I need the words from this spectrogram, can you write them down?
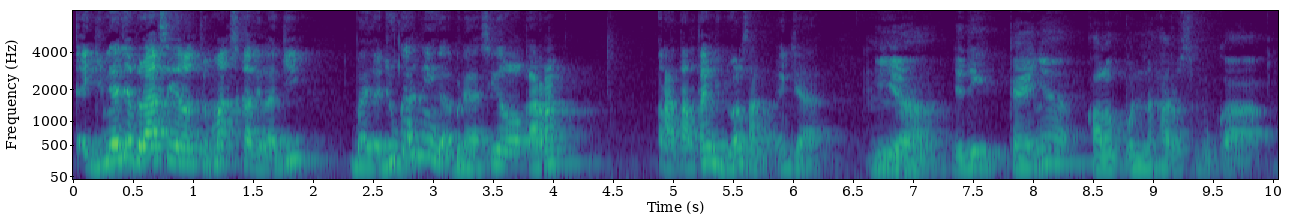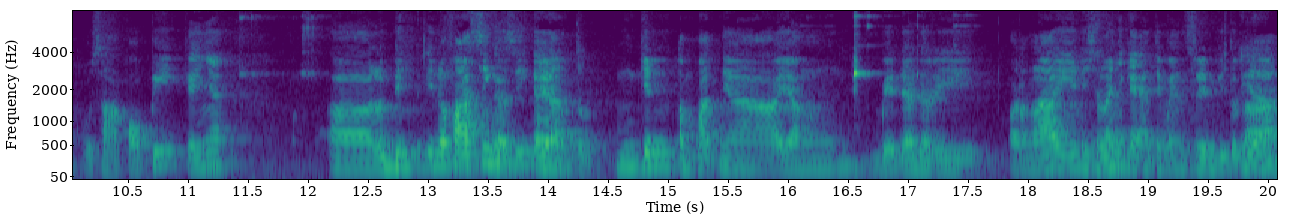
kayak gini aja berhasil. Cuma sekali lagi banyak juga nih nggak berhasil karena rata-rata yang dijual sama aja. Iya, jadi kayaknya kalaupun harus buka usaha kopi, kayaknya eh, lebih inovasi nggak sih? Kayak betul. mungkin tempatnya yang beda dari orang lain, istilahnya kayak anti mainstream gitu Iya. kan?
